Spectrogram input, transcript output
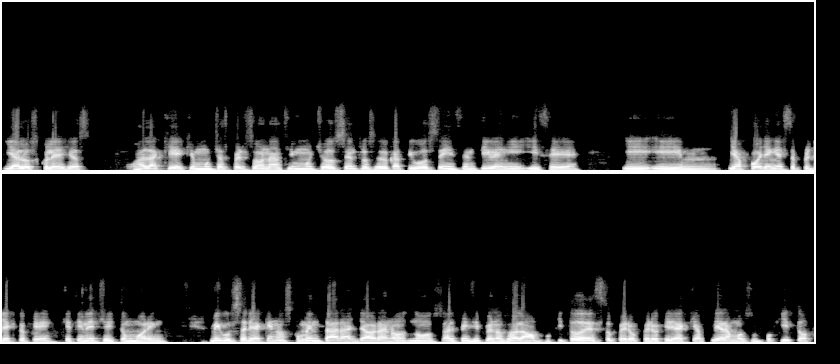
y a los colegios. Ojalá que, que muchas personas y muchos centros educativos se incentiven y, y se, y, y, apoyen este proyecto que, que tiene Cheitón Moren. Me gustaría que nos comentara, ya ahora nos, nos, al principio nos hablaba un poquito de esto, pero, pero quería que ampliáramos un poquito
